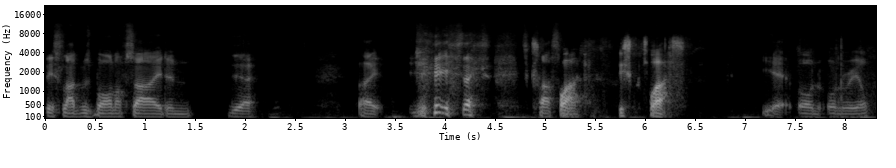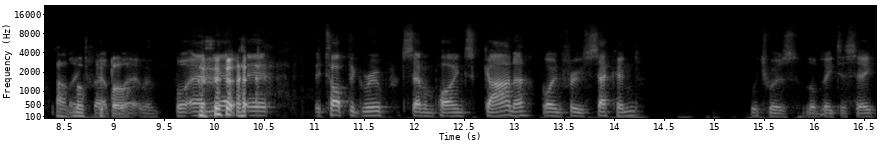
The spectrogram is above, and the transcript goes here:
this lad was born offside and Yeah. like it's like it's class. Wow. man. he's class. Yeah, un- unreal. I like, love fair Pippo. play to him. But um, yeah, they, they topped the group seven points. Ghana going through second, which was lovely to see.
